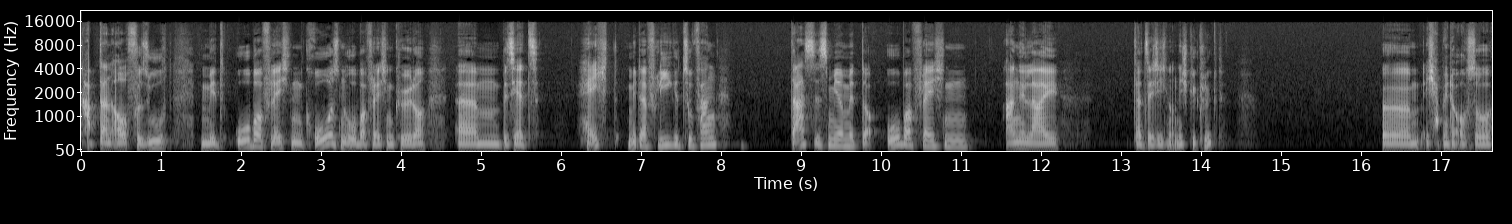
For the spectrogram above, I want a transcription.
hab dann auch versucht, mit Oberflächen, großen Oberflächenköder ähm, bis jetzt Hecht mit der Fliege zu fangen. Das ist mir mit der Oberflächenangelei tatsächlich noch nicht geglückt. Ähm, ich habe mir da auch so,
